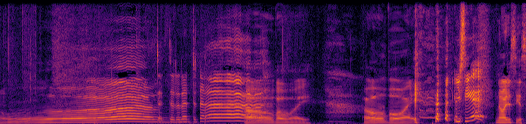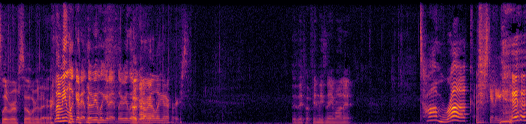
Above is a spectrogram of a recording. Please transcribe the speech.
Oh. Da, da, da. Oh boy. Oh boy. You see it? no, I just see a sliver of silver there. Let me look at it. Let me look at it. Let me look. Okay. I'm gonna look at it first. Did they put Finley's name on it? Tom Ruck. I'm just kidding. hold on,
